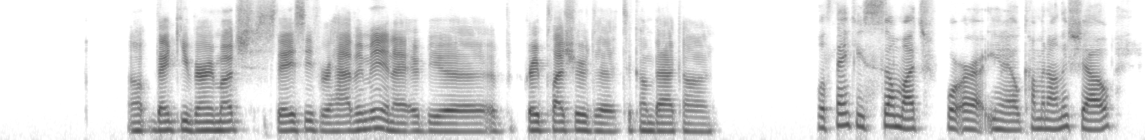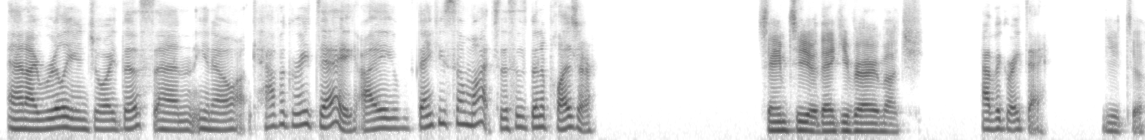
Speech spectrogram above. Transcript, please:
Oh, thank you very much, Stacy, for having me, and I, it'd be a, a great pleasure to to come back on. Well, thank you so much for, you know, coming on the show. And I really enjoyed this and, you know, have a great day. I thank you so much. This has been a pleasure. Same to you. Thank you very much. Have a great day. You too.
